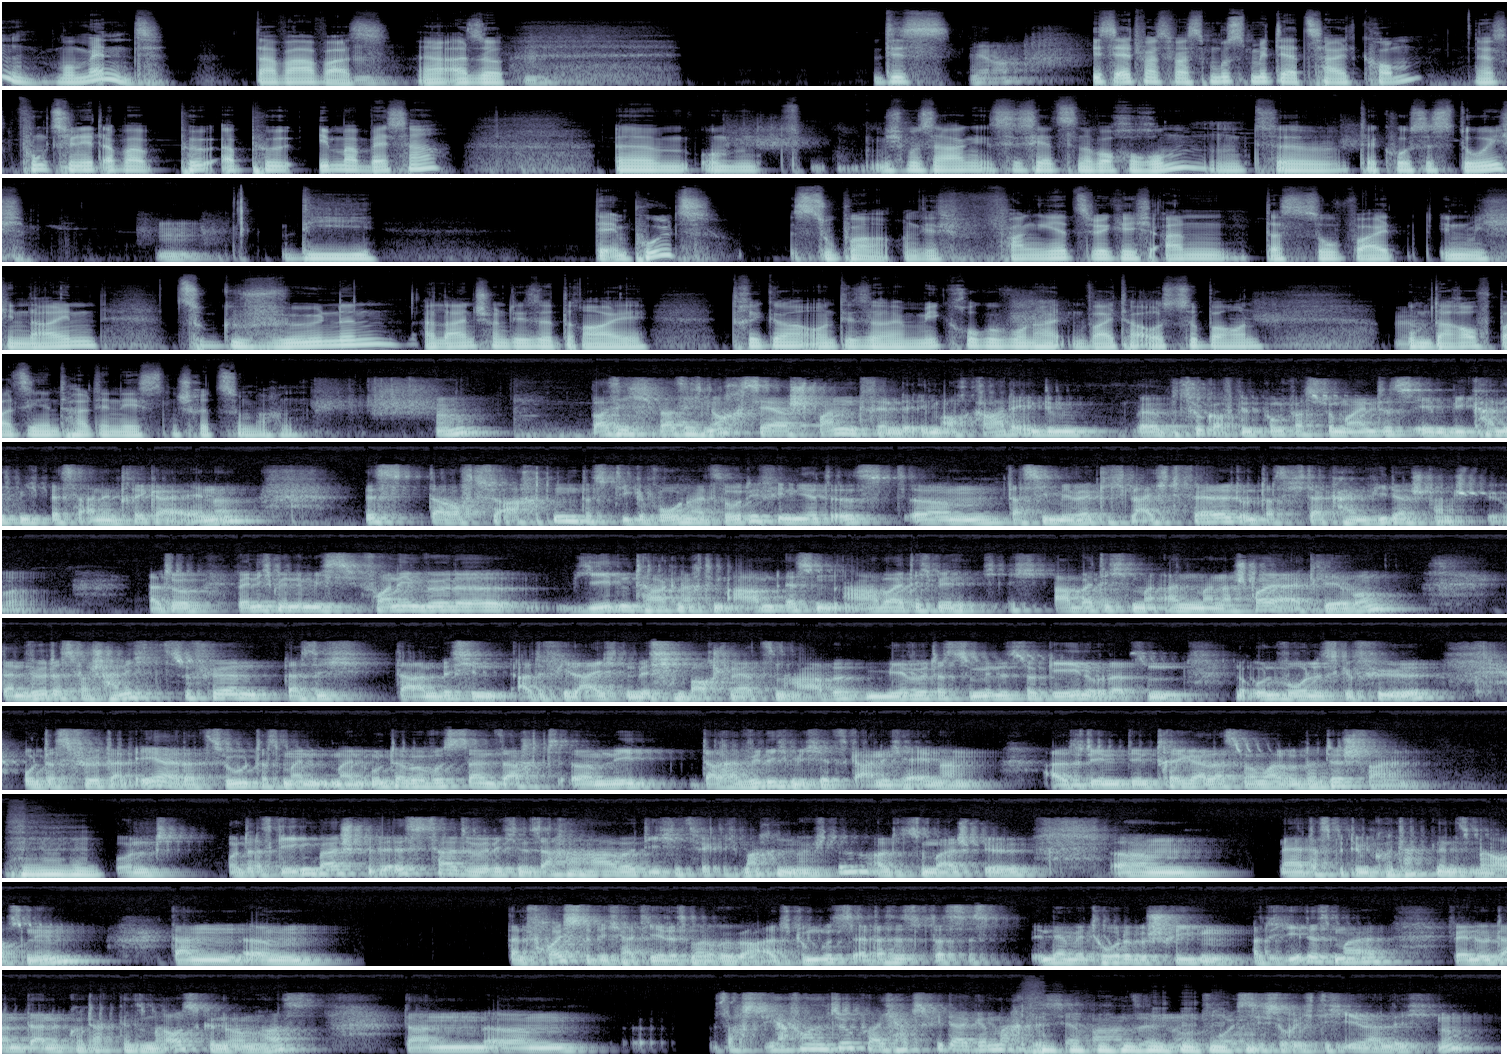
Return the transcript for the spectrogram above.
hm, Moment, da war was. Mhm. Ja, also mhm. das ja. ist etwas, was muss mit der Zeit kommen. Das funktioniert aber peu à peu immer besser. Ähm, und ich muss sagen, es ist jetzt eine Woche rum und äh, der Kurs ist durch. Mhm. Die, der Impuls super. Und ich fange jetzt wirklich an, das so weit in mich hinein zu gewöhnen, allein schon diese drei Trigger und diese Mikrogewohnheiten weiter auszubauen, um ja. darauf basierend halt den nächsten Schritt zu machen. Mhm. Was ich, was ich noch sehr spannend finde, eben auch gerade in dem äh, Bezug auf den Punkt, was du meintest, eben wie kann ich mich besser an den Trigger erinnern, ist darauf zu achten, dass die Gewohnheit so definiert ist, ähm, dass sie mir wirklich leicht fällt und dass ich da keinen Widerstand spüre. Also wenn ich mir nämlich vornehmen würde, jeden Tag nach dem Abendessen arbeite ich, mir, ich arbeite ich an meiner Steuererklärung, dann würde das wahrscheinlich dazu führen, dass ich da ein bisschen, also vielleicht ein bisschen Bauchschmerzen habe. Mir wird das zumindest so gehen oder so ein, ein unwohles Gefühl. Und das führt dann eher dazu, dass mein, mein Unterbewusstsein sagt, ähm, nee, daran will ich mich jetzt gar nicht erinnern. Also den, den Träger lassen wir mal unter den Tisch fallen. und, und das Gegenbeispiel ist halt, wenn ich eine Sache habe, die ich jetzt wirklich machen möchte, also zum Beispiel ähm, naja, das mit dem Kontaktlinsen rausnehmen, dann, ähm, dann freust du dich halt jedes Mal rüber. Also du musst, das ist, das ist in der Methode beschrieben. Also jedes Mal, wenn du dann deine Kontaktlinsen rausgenommen hast, dann ähm, sagst du, ja voll super, ich habe es wieder gemacht, ist ja Wahnsinn. Ne? Und freust dich so richtig innerlich. Ne?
